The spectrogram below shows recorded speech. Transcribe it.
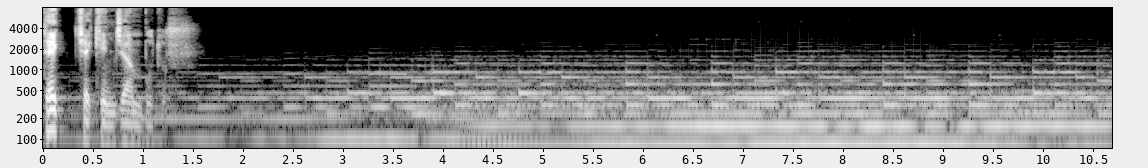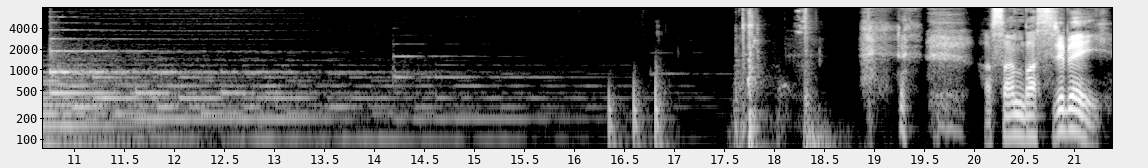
Tek çekincem budur. Hasan Basri Bey,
